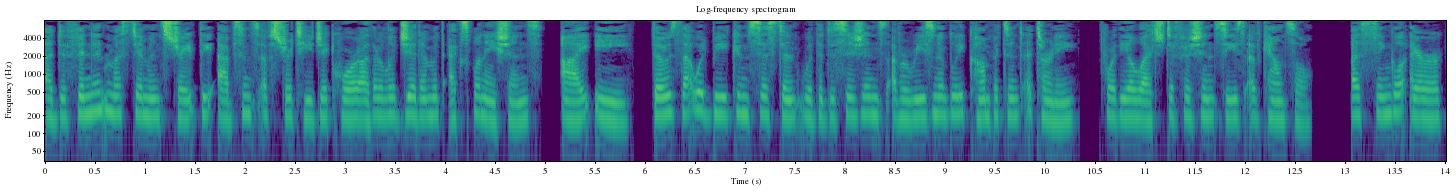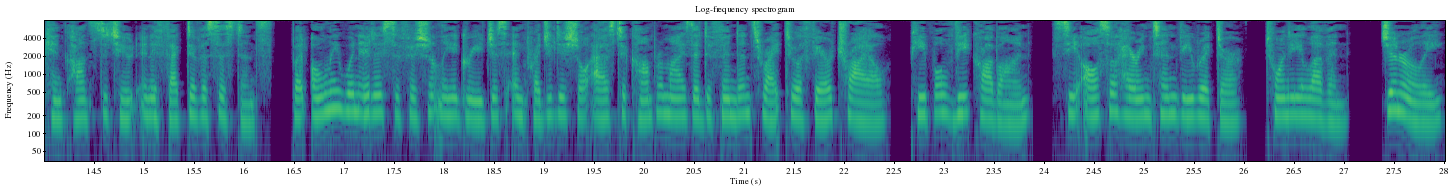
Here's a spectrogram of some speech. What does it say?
a defendant must demonstrate the absence of strategic or other legitimate explanations, i.e., those that would be consistent with the decisions of a reasonably competent attorney, for the alleged deficiencies of counsel. A single error can constitute ineffective assistance, but only when it is sufficiently egregious and prejudicial as to compromise a defendant's right to a fair trial. People v. Caban, see also Harrington v. Richter, 2011. Generally,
